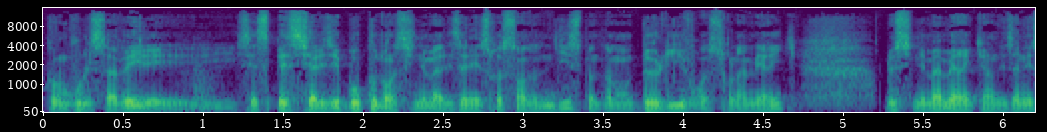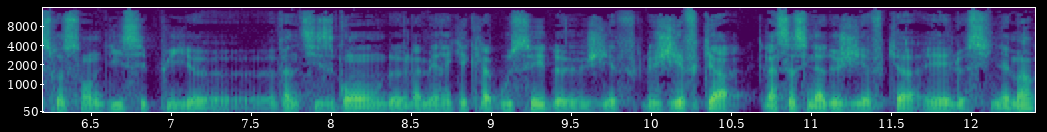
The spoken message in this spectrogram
comme vous le savez, il s'est spécialisé beaucoup dans le cinéma des années 70, notamment deux livres sur l'Amérique, le cinéma américain des années 70 et puis 26 euh, secondes, l'Amérique éclaboussée, de JFK, l'assassinat de JFK et le cinéma.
